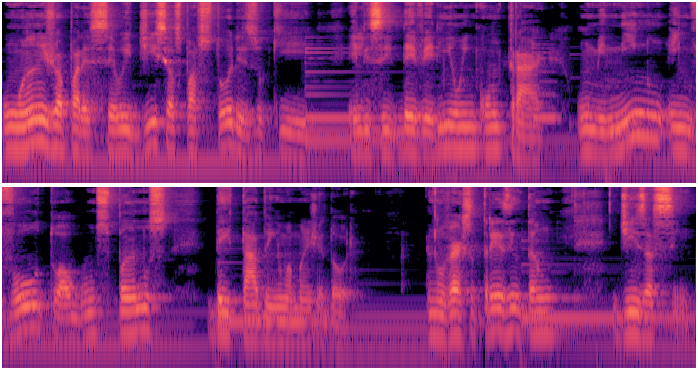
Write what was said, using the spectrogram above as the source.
um anjo apareceu e disse aos pastores o que eles deveriam encontrar: um menino envolto a alguns panos, deitado em uma manjedoura. No verso 13, então, diz assim:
